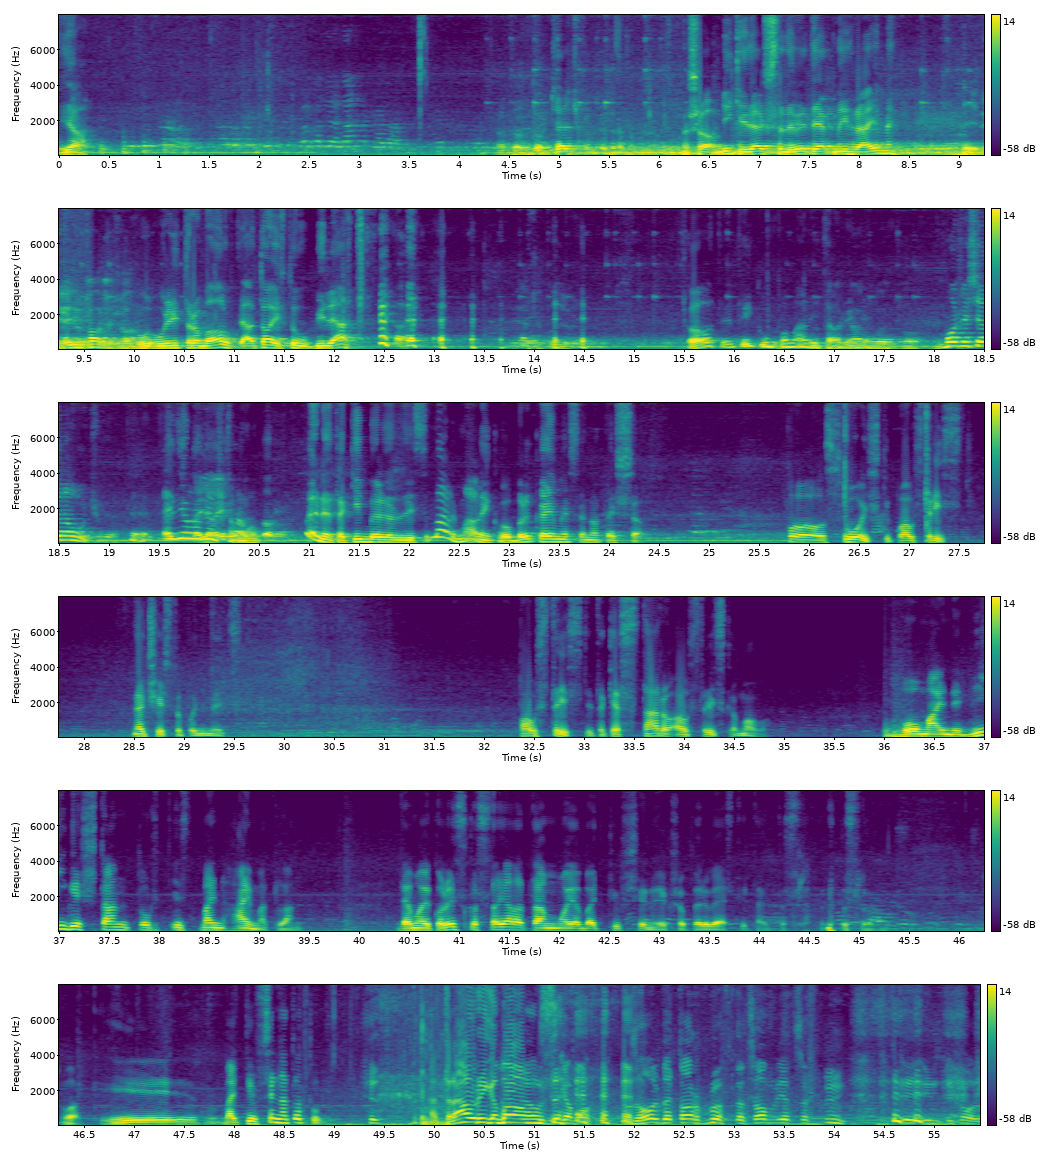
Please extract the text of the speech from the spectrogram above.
Я. А то, то чечко це треба. Ну що, Мікі, йдеш все дивити, як ми граємо? Ні, я не кажу, що. У, у літробол, а то є тут білят. О, ти, ти кум помалий теж. Може, ще научу. Та діло не в тому. Ми не такі були, мали маленького, брикаємося, ну та й що. По-свойськи, по-австрійськи. Не чисто по-німецьки. По-австрійськи, таке староавстрійська мова. Wo meine Wiege stand, dort ist mein Heimatland. Де моя колиска стояла, там моя батьківщина, якщо перевести так дословно. От. І батьківщина то тут. А Trauriger Bombs. Das halbe Dorf ruft dann zusammen jetzt ein Spiel.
